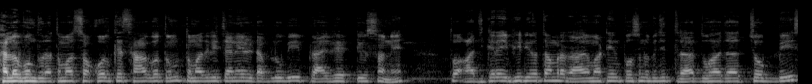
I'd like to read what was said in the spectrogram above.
হ্যালো বন্ধুরা, তোমার সকলকে স্বাগতম তোমাদের এই চ্যানেল ডাব্লিউ বি প্রাইভেট টিউশনে তো আজকের এই ভিডিওতে আমরা রায়মার্টিন প্রশ্ন বিচিত্রা দু হাজার চব্বিশ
